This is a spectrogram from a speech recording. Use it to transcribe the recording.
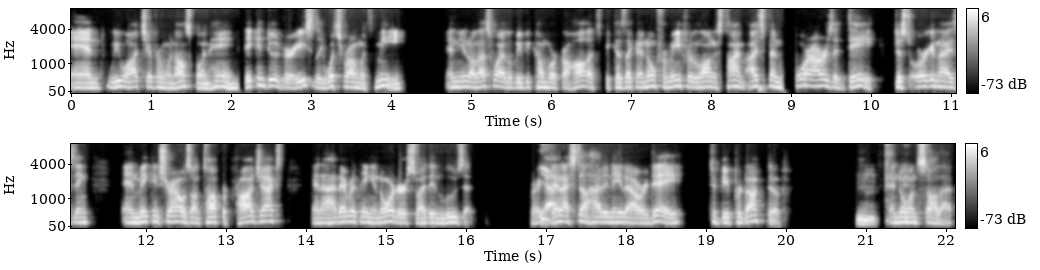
And we watch everyone else going, hey, they can do it very easily. What's wrong with me? And you know, that's why we become workaholics because like I know for me for the longest time, I spend four hours a day just organizing and making sure I was on top of projects and I had everything in order so I didn't lose it. Right. Yeah. Then I still had an eight hour day to be productive. Mm. And no one saw that.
